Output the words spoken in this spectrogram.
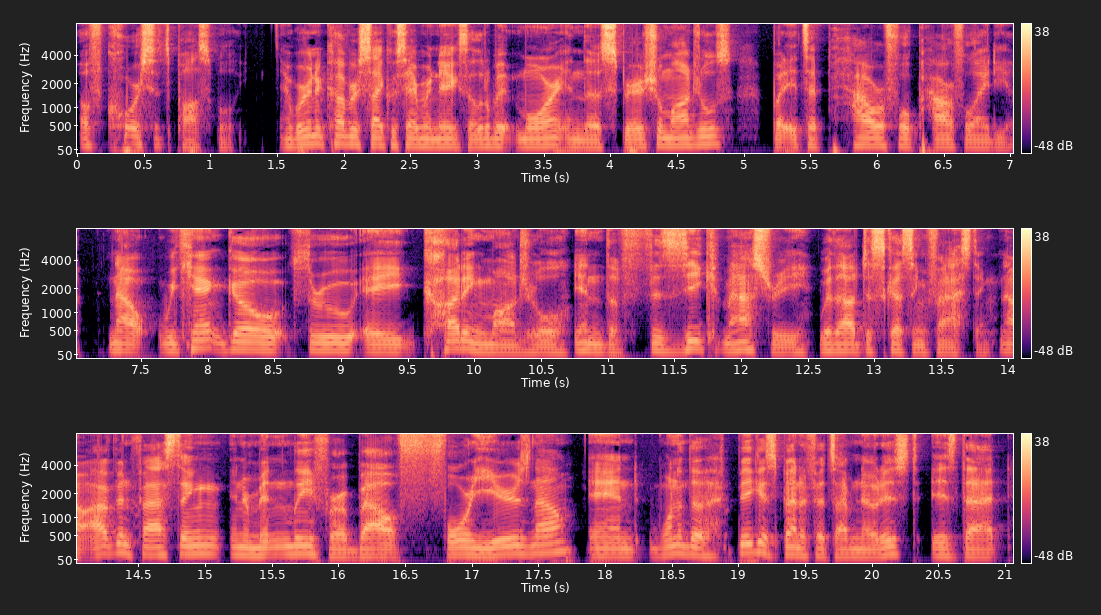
Of course it's possible. And we're going to cover psycho-cybernetics a little bit more in the spiritual modules, but it's a powerful, powerful idea. Now, we can't go through a cutting module in the physique mastery without discussing fasting. Now, I've been fasting intermittently for about four years now, and one of the biggest benefits I've noticed is that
